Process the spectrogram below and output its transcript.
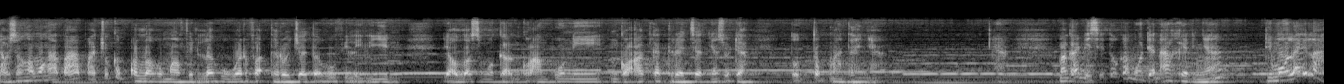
tidak usah ngomong apa-apa, cukup Allahumma fillahu warfa darajatahu fililin. Ya Allah semoga engkau ampuni, engkau angkat derajatnya sudah tutup matanya. Nah, maka di situ kemudian akhirnya dimulailah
